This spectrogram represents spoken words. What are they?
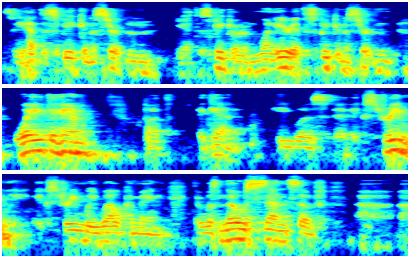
so you had to speak in a certain, you had to speak in one ear, you had to speak in a certain way to him. But again, he was extremely, extremely welcoming. There was no sense of, uh, uh,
